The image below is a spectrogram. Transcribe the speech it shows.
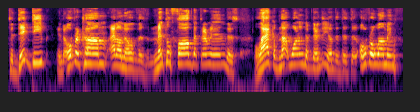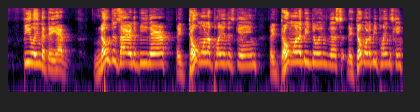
to dig deep and overcome, I don't know, the mental fog that they're in, this lack of not wanting to, you know, the, the, the overwhelming feeling that they have no desire to be there. They don't want to play in this game. They don't want to be doing this. They don't want to be playing this game.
